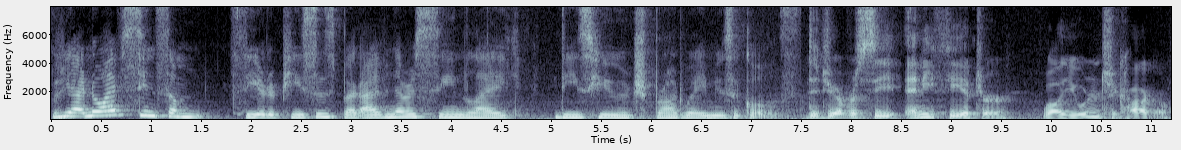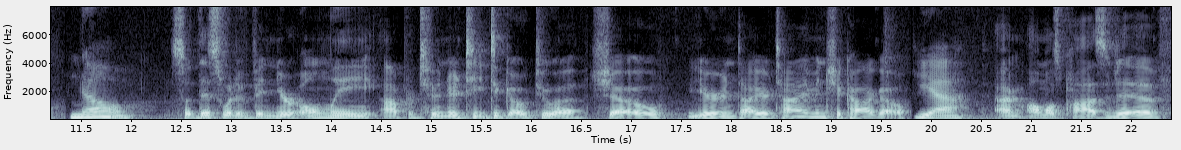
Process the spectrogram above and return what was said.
Yeah, no, I've seen some theater pieces, but I've never seen like these huge Broadway musicals. Did you ever see any theater while you were in Chicago? No. So this would have been your only opportunity to go to a show your entire time in Chicago. Yeah. I'm almost positive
